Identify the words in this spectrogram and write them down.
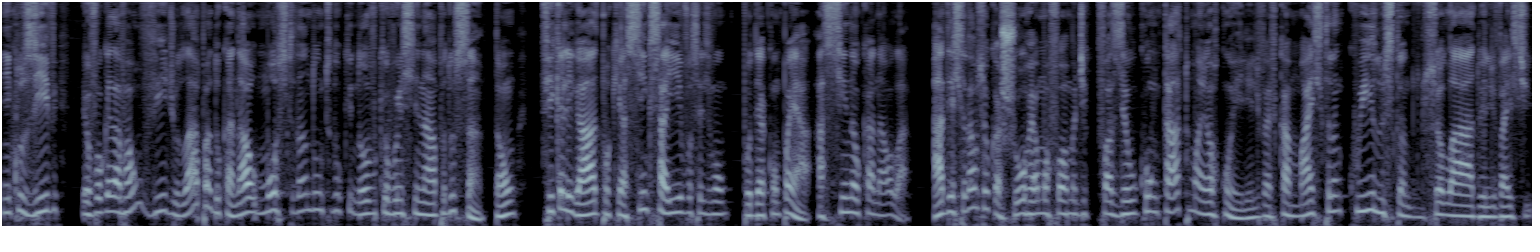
Inclusive, eu vou gravar um vídeo lá para do canal mostrando um truque novo que eu vou ensinar para o Sam. Então, fica ligado porque assim que sair vocês vão poder acompanhar. Assina o canal lá. Adestrar o seu cachorro é uma forma de fazer o contato maior com ele. Ele vai ficar mais tranquilo estando do seu lado, ele vai te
